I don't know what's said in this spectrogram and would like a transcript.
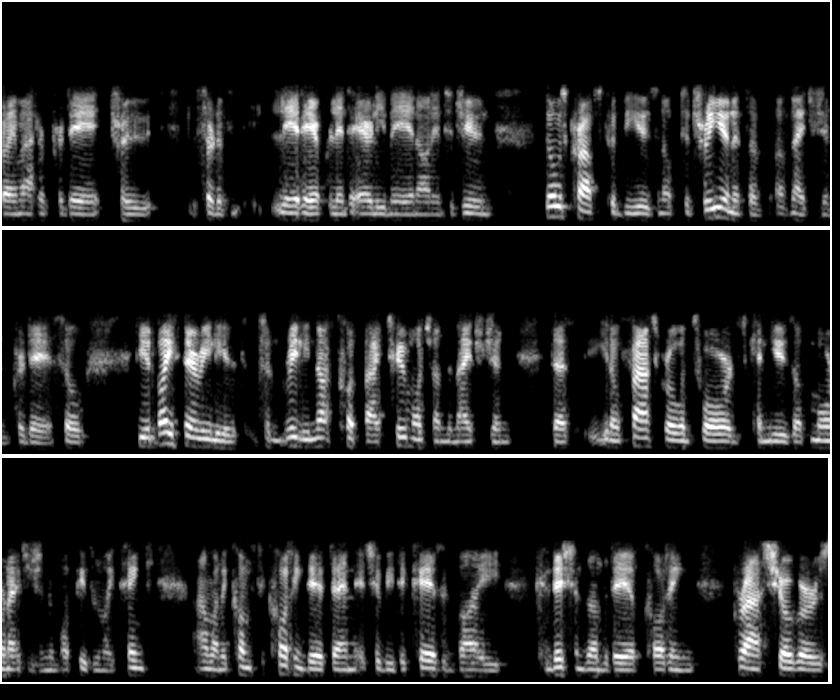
dry matter per day through sort of late April into early May and on into June those crops could be using up to three units of, of nitrogen per day. So the advice there really is to really not cut back too much on the nitrogen. That you know, fast growing swards can use up more nitrogen than what people might think. And when it comes to cutting date, then it should be dictated by conditions on the day of cutting, grass sugars,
